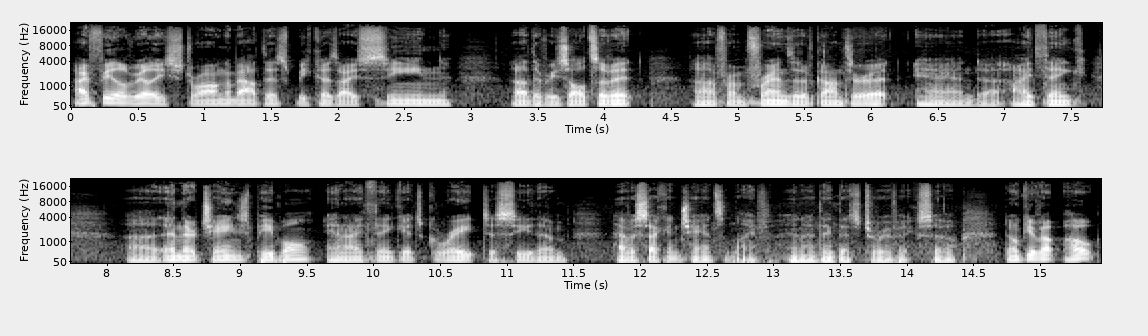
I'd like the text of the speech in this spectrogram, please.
I feel really strong about this because I've seen uh, the results of it uh, from friends that have gone through it, and I think and they're changed people, and I think it's great to see them have a second chance in life, and I think that's terrific. So don't give up hope.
